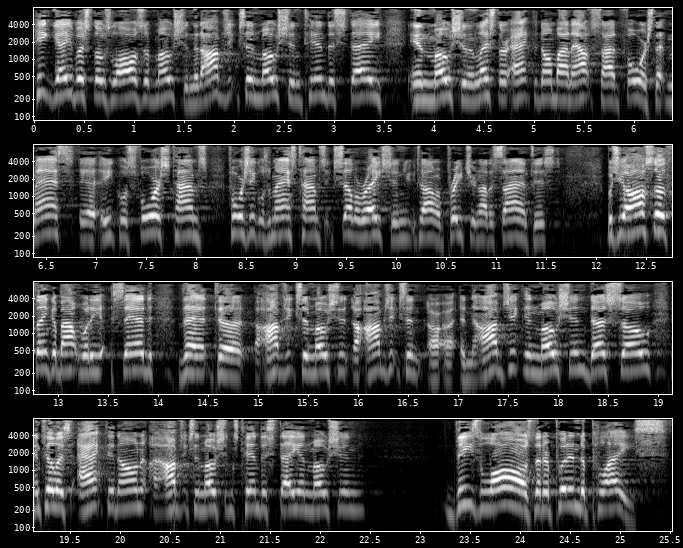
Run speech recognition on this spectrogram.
he gave us those laws of motion, that objects in motion tend to stay in motion unless they're acted on by an outside force, that mass uh, equals force times, force equals mass times acceleration. You can tell I'm a preacher, not a scientist. But you also think about what he said that uh, objects in motion, uh, objects in, uh, an object in motion does so until it's acted on. Objects in motions tend to stay in motion. These laws that are put into place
